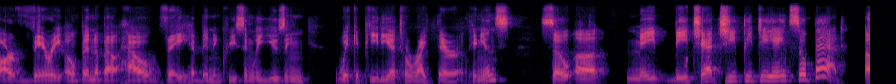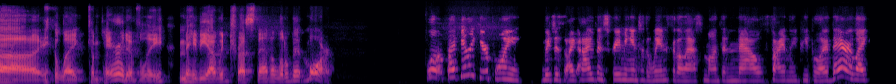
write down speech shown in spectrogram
are very open about how they have been increasingly using Wikipedia to write their opinions. So uh, maybe Chat GPT ain't so bad. Uh, like comparatively, maybe I would trust that a little bit more. Well, I feel like your point, which is like I've been screaming into the wind for the last month, and now finally people are there. Like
